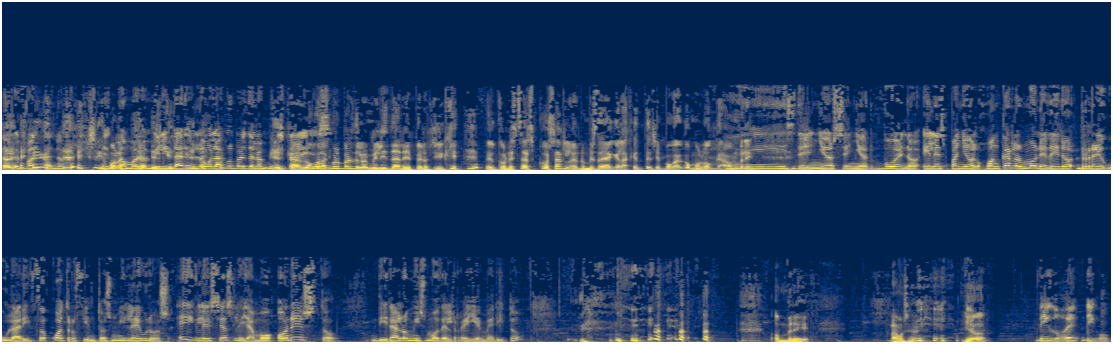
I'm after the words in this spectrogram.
No le falta, ¿no? Es igual- como los militares. Luego la culpa es de los militares. luego la culpa es de los militares, pero sí que pero con estas cosas no me extraña que la gente se ponga como loca, hombre. Ay, señor, señor. Bueno, el español Juan Carlos Monedero regularizó 400.000 euros e Iglesias le llamó honesto. ¿Dirá lo mismo del rey emérito? Hombre, vamos a ver. Yo, Digo, eh, digo.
